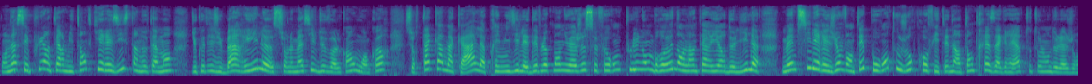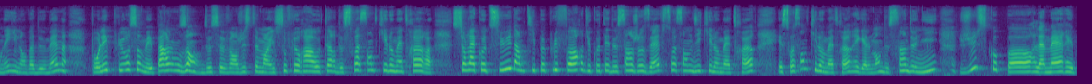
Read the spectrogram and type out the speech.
on a ces pluies intermittentes qui résistent, hein, notamment du côté du Baril, sur le massif du volcan ou encore sur Takamaka. L'après-midi, les développements nuageux se feront plus nombreux dans l'intérieur de l'île, même si les régions ventées pourront toujours profiter d'un temps très agréable tout au long de la journée. Il en va de même pour les plus hauts sommets. Parlons-en de ce vent, justement. Il soufflera à hauteur de 60 km/h sur la côte sud, un petit peu plus fort du côté de Saint-Joseph, 70 km/h, et 60 km/h également de Saint-Denis jusqu'au port. La mer est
